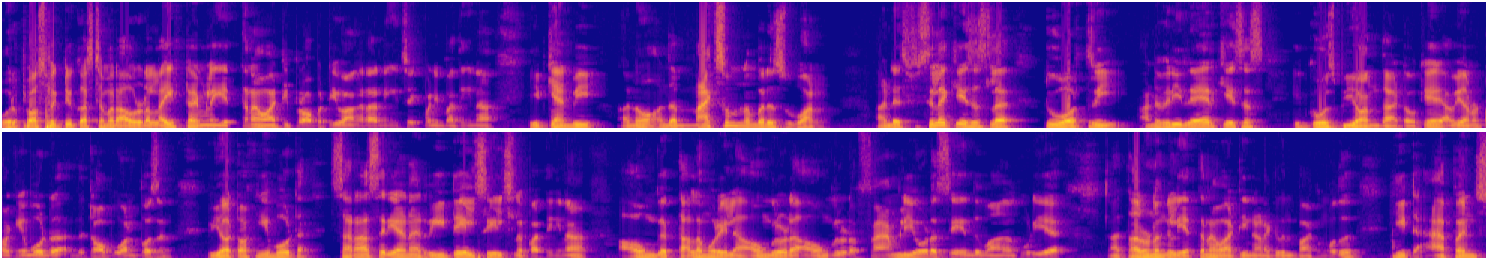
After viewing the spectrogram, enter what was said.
ஒரு ப்ராஸ்பெக்டிவ் கஸ்டமர் அவரோட லைஃப் டைமில் எத்தனை வாட்டி ப்ராப்பர்ட்டி வாங்குறாரு நீங்கள் செக் பண்ணி பார்த்தீங்கன்னா இட் கேன் பி நோ அந்த maximum number is one and சில கேசஸில் two or three and very rare cases it goes beyond that okay we are not talking about அந்த top one percent we are talking about சராசரியான ரீட்டைல் சேல்ஸில் பார்த்தீங்கன்னா அவங்க தலைமுறையில் அவங்களோட அவங்களோட ஃபேமிலியோட சேர்ந்து வாங்கக்கூடிய தருணங்கள் எத்தனை வாட்டி நடக்குதுன்னு பார்க்கும்போது it happens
